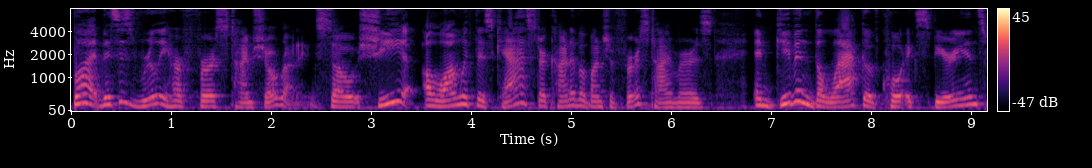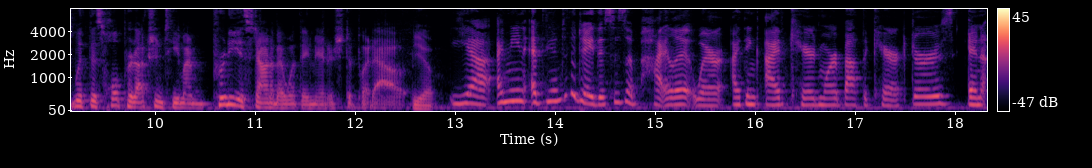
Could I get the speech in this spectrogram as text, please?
but this is really her first time show running. So she, along with this cast, are kind of a bunch of first timers. And given the lack of quote experience with this whole production team, I'm pretty astounded by what they managed to put out. Yep. Yeah, I mean, at the end of the day, this is a pilot where I think I've cared more about the characters, and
